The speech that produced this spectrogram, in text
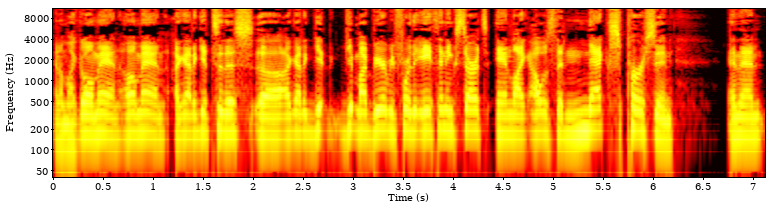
And I'm like, oh man, oh man, I got to get to this. Uh, I got to get get my beer before the eighth inning starts. And like, I was the next person. And then,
